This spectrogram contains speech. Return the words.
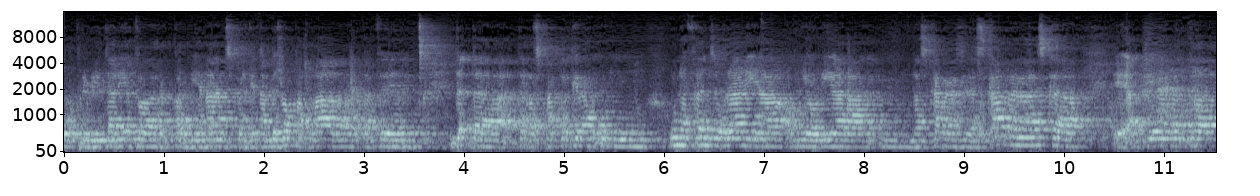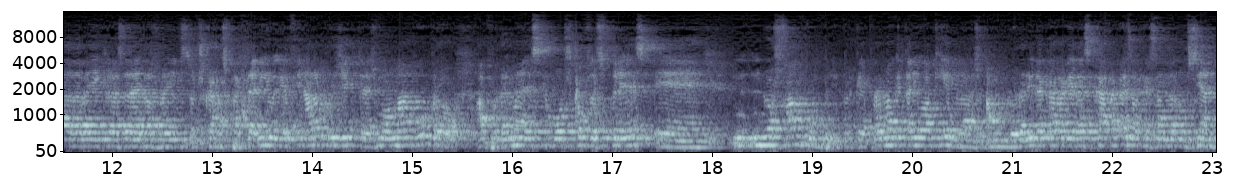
o prioritària per, per vianants perquè també es va parlar de, de, de, de, de respecte que era un, una franja horària on hi hauria la, les càrregues i descàrregues que eh, aquí ha l'entrada de vehicles de dels veïns doncs, que respectaria i al final el projecte és molt maco, però el problema és que molts cops després eh, no es fan complir, perquè el problema que teniu aquí amb, l'horari de càrrega i descàrrega és el que estan denunciant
